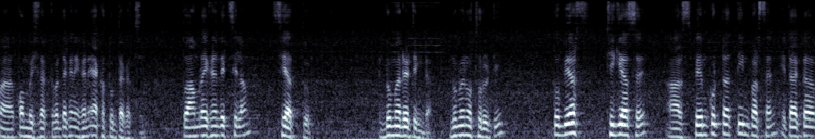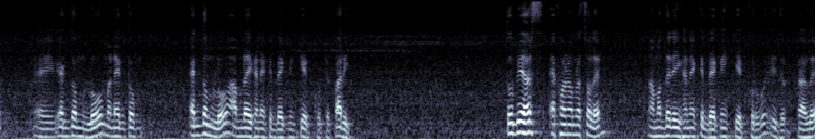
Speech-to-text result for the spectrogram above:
বা কম বেশি থাকতে পারে। দেখেন এখানে একাত্তর দেখাচ্ছে। তো আমরা এখানে দেখছিলাম ছিয়াত্তর ডোমেন রেটিংটা ডোমেন অথরিটি তো বিয়ার্স ঠিকই আছে, আর স্পেম কোডটা তিন পার্সেন্ট এটা একটা এই একদম লো মানে একদম একদম লো আমরা এখানে একটা ব্যাকলিং ক্রিয়েট করতে পারি। তো বিয়ার্স এখন আমরা চলেন, আমাদের এইখানে একটা ব্যাকলিং ক্রিয়েট করব। এই তাহলে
